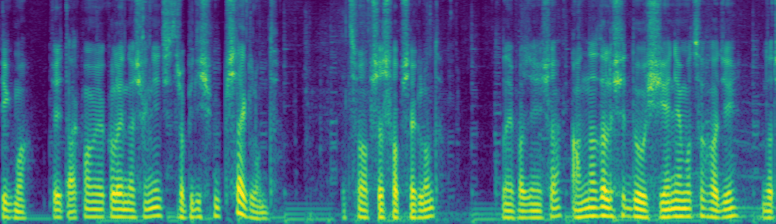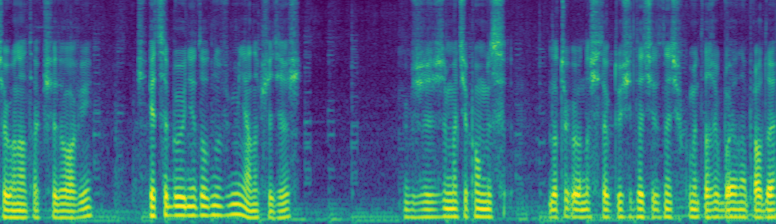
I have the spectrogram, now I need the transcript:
Sigma. Czyli tak, mamy kolejne osiągnięcie. Zrobiliśmy przegląd. Trzyma przeszła przegląd. To najważniejsze. A nadal się dusi. Ja nie wiem o co chodzi. Dlaczego ona tak się dławi. Świece były niedawno wymieniane przecież. Także jeżeli macie pomysł, dlaczego ona się tak dusi, dajcie znać w komentarzach, bo ja naprawdę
